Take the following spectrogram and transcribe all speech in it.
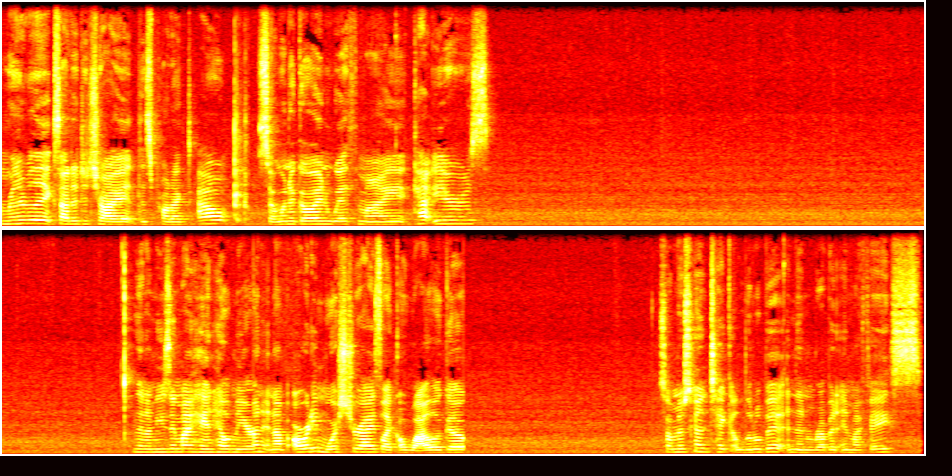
I'm really, really excited to try this product out. So I'm to go in with my cat ears. And then I'm using my handheld mirror and I've already moisturized like a while ago. So I'm just going to take a little bit and then rub it in my face.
